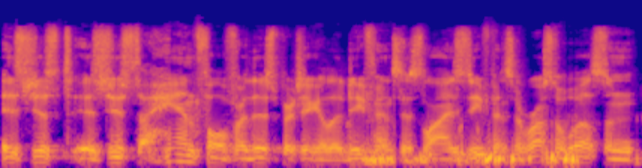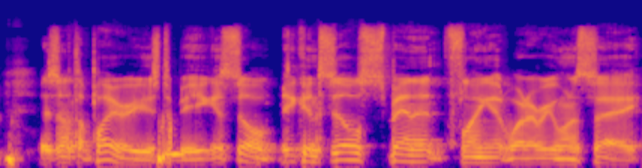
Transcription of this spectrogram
is just is just a handful for this particular defense. This Lions defense, and Russell Wilson is not the player he used to be. He can still he can still spin it, fling it, whatever you want to say.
